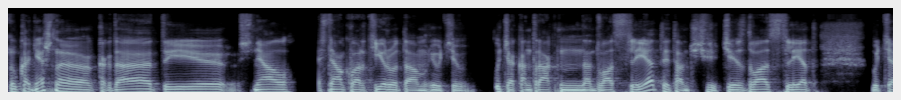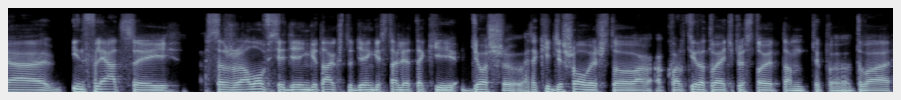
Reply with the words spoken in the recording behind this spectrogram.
Ну, конечно, когда ты снял, снял квартиру там, и у тебя, у тебя контракт на 20 лет, и там через 20 лет у тебя инфляцией сожрало все деньги так, что деньги стали такие дешевые, такие дешевые, что а, квартира твоя теперь стоит там типа два,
